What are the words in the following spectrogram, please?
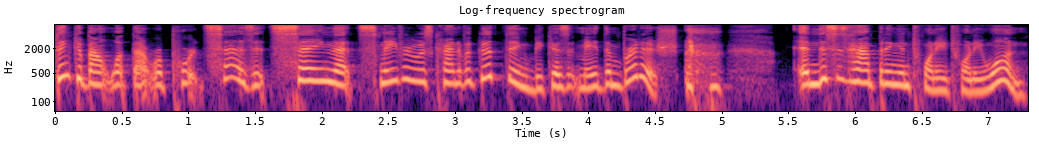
think about what that report says. It's saying that slavery was kind of a good thing because it made them British. and this is happening in 2021.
